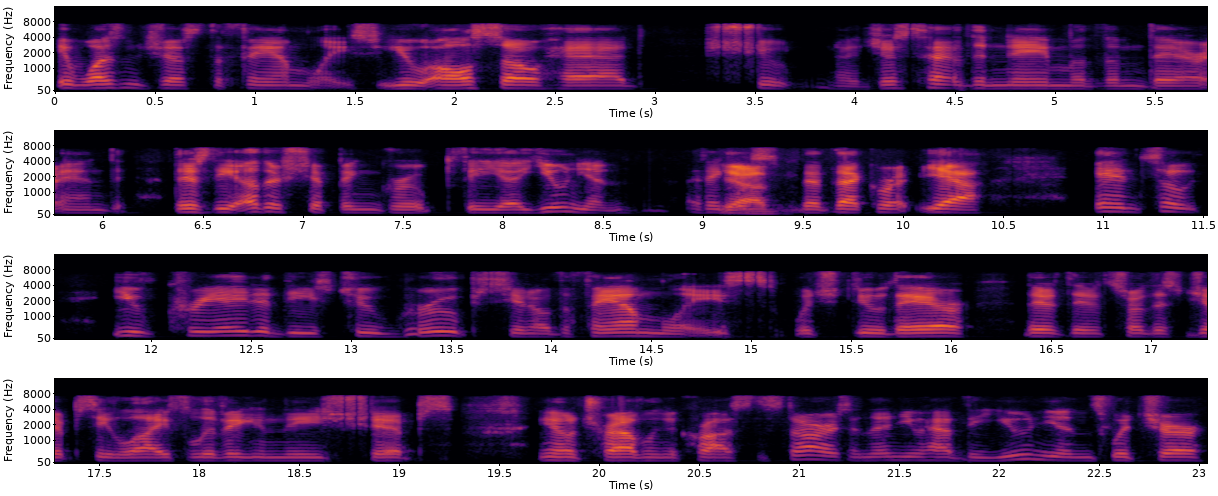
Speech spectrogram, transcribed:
it wasn't just the families. You also had shoot, I just had the name of them there, and there's the other shipping group, the uh, Union. I think yeah. that that correct? Yeah, and so you've created these two groups. You know, the families which do their they're, they're sort of this gypsy life, living in these ships, you know, traveling across the stars, and then you have the unions, which are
